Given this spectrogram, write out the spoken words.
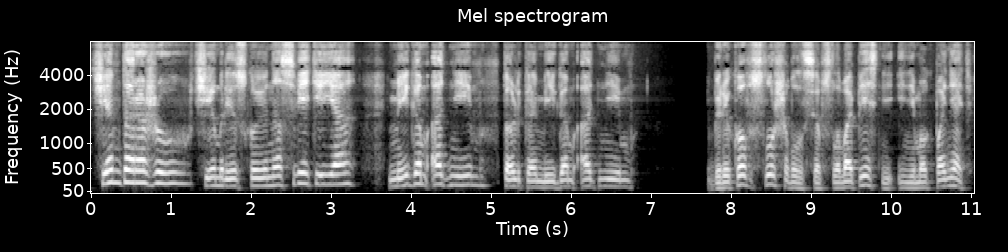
Чем дорожу, чем рискую на свете я, мигом одним, только мигом одним». Бирюков вслушивался в слова песни и не мог понять,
